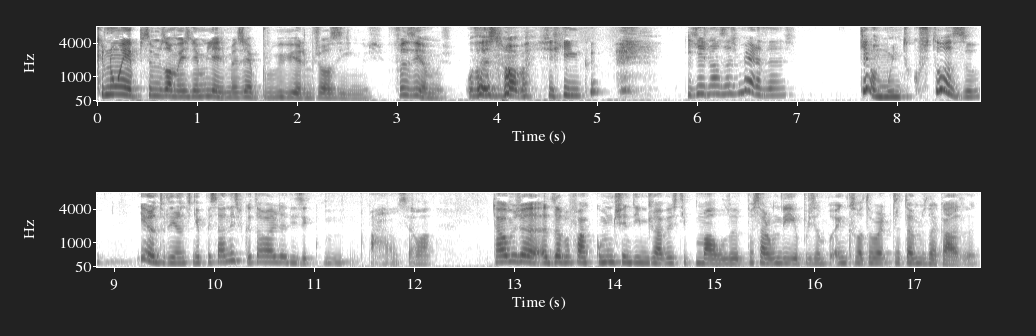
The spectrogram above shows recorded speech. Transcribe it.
que não é por sermos homens nem mulheres, mas é por vivermos sozinhos, fazemos o das 9 às 5 e as nossas merdas. Que é muito gostoso. E eu outro dia não tinha pensado nisso, porque eu estava a dizer que, pá, sei lá, estávamos a, a desabafar como nos sentimos às vezes tipo mal de passar um dia, por exemplo, em que só tratamos da casa.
